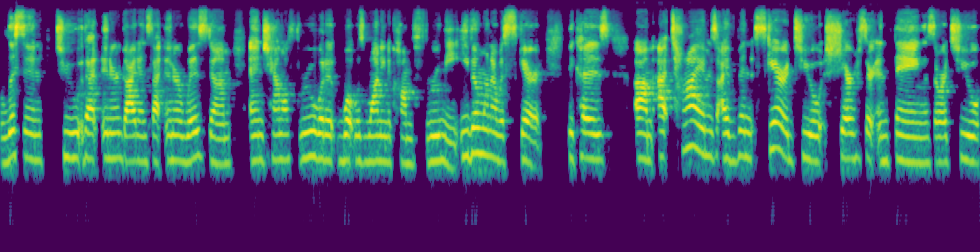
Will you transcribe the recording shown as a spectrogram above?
listen to that inner guidance, that inner wisdom, and channel through what it what was wanting to come through me, even when I was scared. Because um, at times I've been scared to share certain things or to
